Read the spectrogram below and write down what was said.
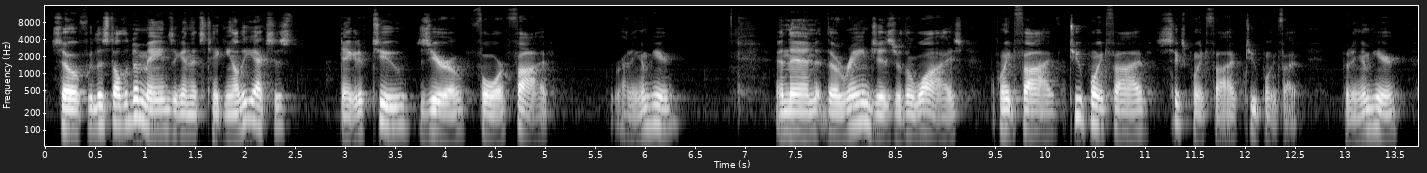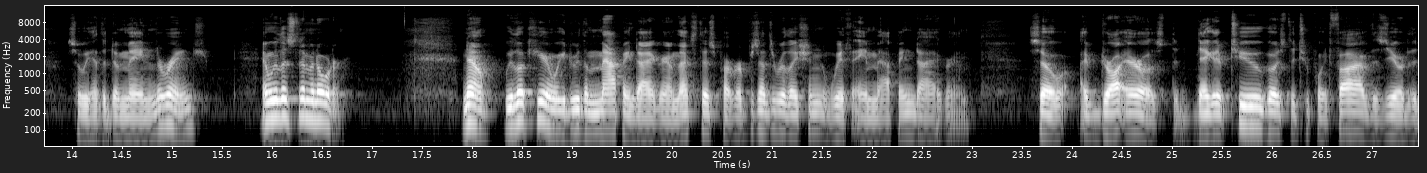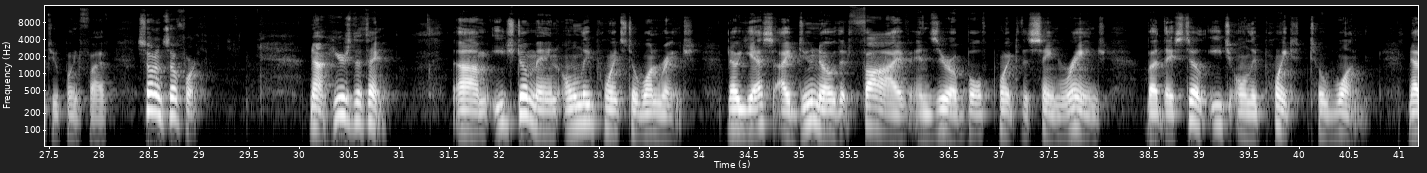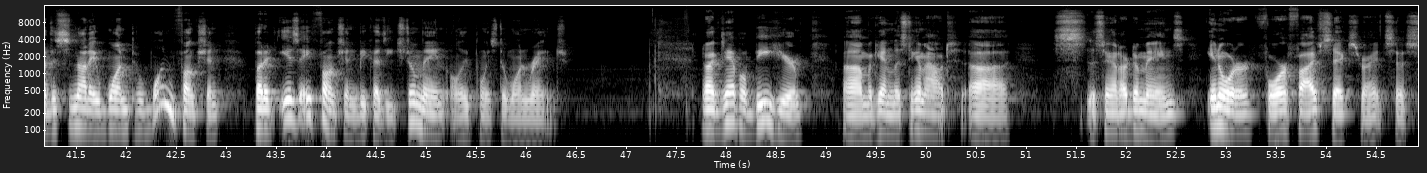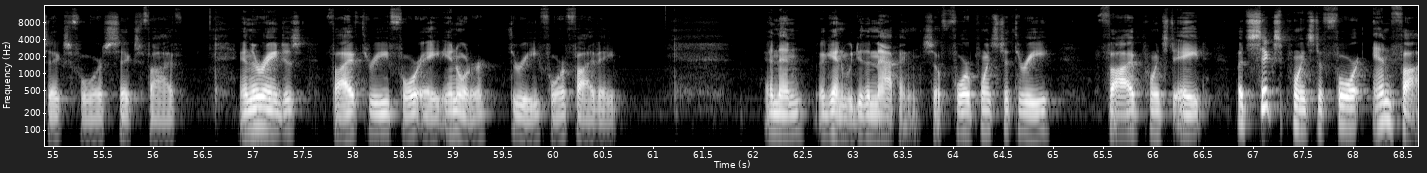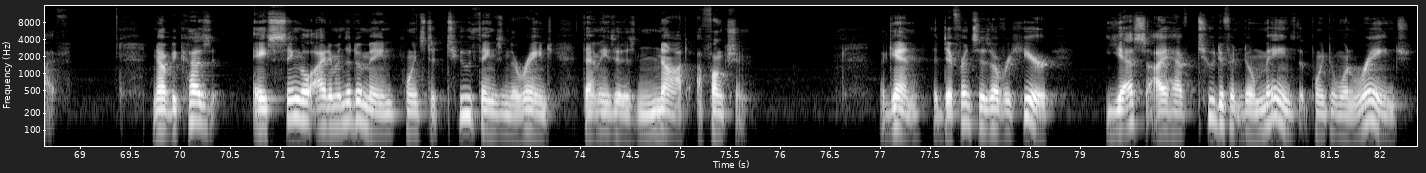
So if we list all the domains, again, that's taking all the x's, negative 2, 0, 4, 5, writing them here. And then the ranges, or the y's, 0.5, 2.5, 6.5, 2.5, putting them here. So we have the domain and the range. And we list them in order. Now, we look here and we drew the mapping diagram. That's this part. Represent the relation with a mapping diagram. So I draw arrows. The negative 2 goes to 2.5, the 0 to the 2.5, so on and so forth. Now, here's the thing. Um, each domain only points to one range. Now, yes, I do know that 5 and 0 both point to the same range, but they still each only point to 1. Now, this is not a one-to-one -one function, but it is a function because each domain only points to one range. Now, example B here, um, again, listing them out. Uh, listing out our domains in order 4, 5, 6, right? So 6, 4, 6, 5. And the ranges 5, 3, 4, 8 in order 3, 4, 5, 8. And then again, we do the mapping. So 4 points to 3, 5 points to 8, but 6 points to 4 and 5. Now, because a single item in the domain points to two things in the range, that means it is not a function. Again, the difference is over here yes, I have two different domains that point to one range,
